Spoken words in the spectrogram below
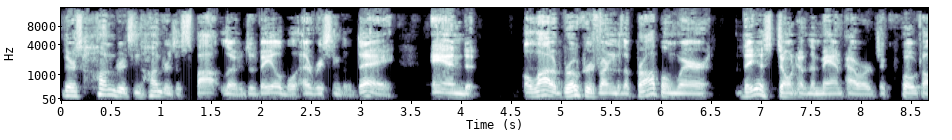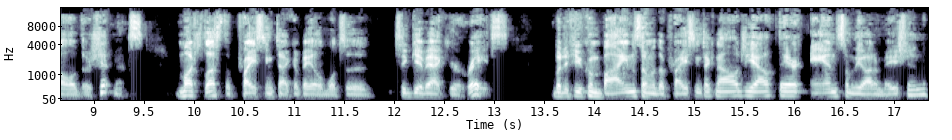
there's hundreds and hundreds of spot loads available every single day. And a lot of brokers run into the problem where they just don't have the manpower to quote all of their shipments, much less the pricing tech available to, to give accurate rates. But if you combine some of the pricing technology out there and some of the automation,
